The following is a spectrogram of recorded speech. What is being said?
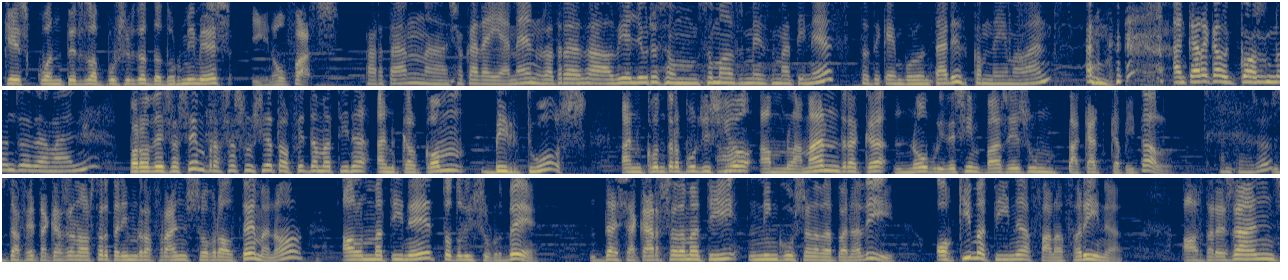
que és quan tens la possibilitat de dormir més i no ho fas. Per tant, això que dèiem, eh? nosaltres al Via Lliure som, som els més matiners, tot i que involuntaris, com dèiem abans, encara que el cos no ens ho demani. Però des de sempre s'ha associat el fet de matinar en quelcom virtuós, en contraposició Oh. amb la mandra que, no oblidéssim pas, és un pecat capital. Entesos? De fet, a casa nostra tenim refranys sobre el tema, no? Al matiner tot li surt bé. D'aixecar-se de matí ningú se n'ha de penedir. O qui matina fa la farina. Als darrers anys,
